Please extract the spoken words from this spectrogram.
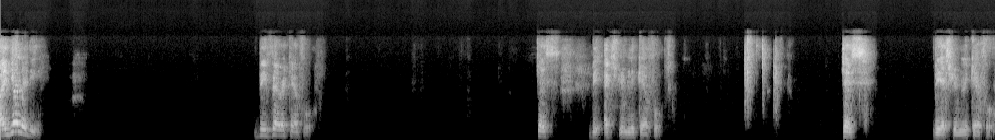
My lady, be very careful. Just be extremely careful. Just be extremely careful.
